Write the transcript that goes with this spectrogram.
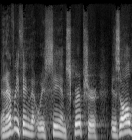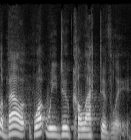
And everything that we see in Scripture is all about what we do collectively.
